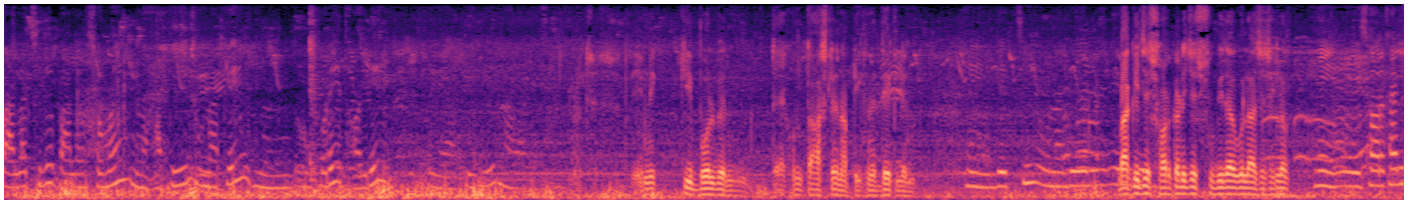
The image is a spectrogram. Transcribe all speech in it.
পালা ছিল পালার সময় হাতি ওনাকে উপরে ধরে হাতি দিয়ে মারা গেছে। আচ্ছা আচ্ছা। এমনি কি বলবেন? এখন তো আসলেন আপনি এখানে দেখলেন। হ্যাঁ দেখছি ওনাদের বাকি যে সরকারি যে সুবিধাগুলো আছে সেগুলো? হ্যাঁ এই সরকারি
